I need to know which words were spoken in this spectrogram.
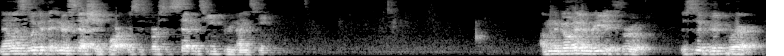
Now let's look at the intercession part. This is verses 17 through 19. I'm going to go ahead and read it through. This is a good prayer.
